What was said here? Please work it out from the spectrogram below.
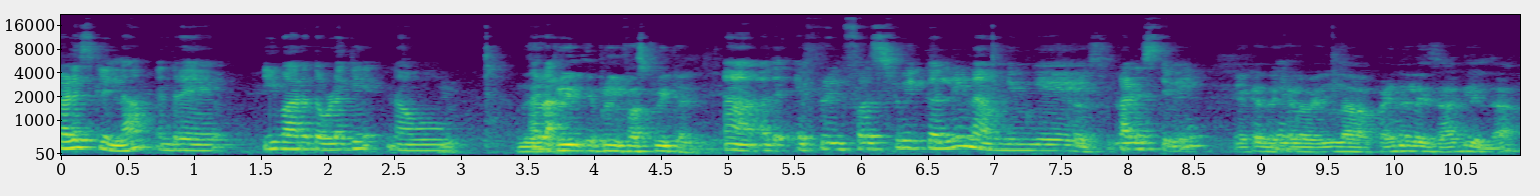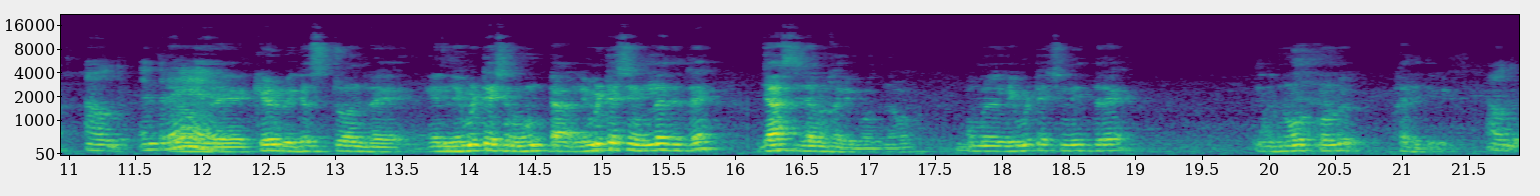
ಕಳಿಸ್ಲಿಲ್ಲ. ಅಂದರೆ ಈ ವಾರದ ಒಳಗೆ ನಾವು ಅಲ್ಲ. ಏಪ್ರಿಲ್ ಫಸ್ಟ್ ವೀಕ್ ಅಲ್ಲಿ. ಅದೇ ಏಪ್ರಿಲ್ ಫಸ್ಟ್ ವೀಕಲ್ಲಿ ನಾವು ನಿಮ್ಗೆ ಕಳಿಸ್ತೀವಿ. ಯಾಕಂದ್ರೆ ಕೆಲವೆಲ್ಲ ಫೈನಲೈಸ್ ಆಗ್ಲಿಲ್ಲ. ಹೌದು ಅಂದ್ರೆ ಕೇಳ್ಬೇಕು ಎಷ್ಟು ಅಂದ್ರೆ ಏನ್ ಲಿಮಿಟೇಷನ್ ಉಂಟಾ? ಲಿಮಿಟೇಷನ್ ಇಲ್ಲದಿದ್ರೆ ಜಾಸ್ತಿ ಜನ ಕರಿಬಹುದು ನಾವು. ಆಮೇಲೆ ಲಿಮಿಟೇಷನ್ ಇದ್ರೆ ಇದು ನೋಡ್ಕೊಂಡು ಕರಿತೀವಿ. ಹೌದು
